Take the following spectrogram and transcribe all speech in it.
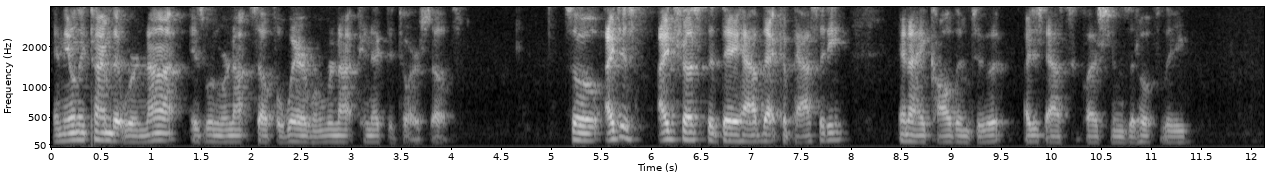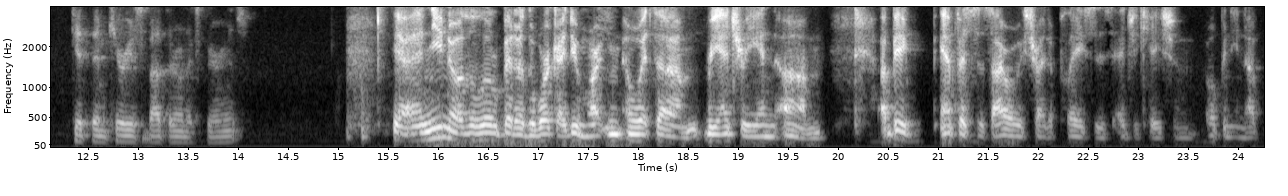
And the only time that we're not is when we're not self aware, when we're not connected to ourselves. So I just, I trust that they have that capacity and I call them to it. I just ask questions that hopefully get them curious about their own experience. Yeah, and you know the little bit of the work I do, Martin, with um, reentry, and um, a big emphasis I always try to place is education, opening up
